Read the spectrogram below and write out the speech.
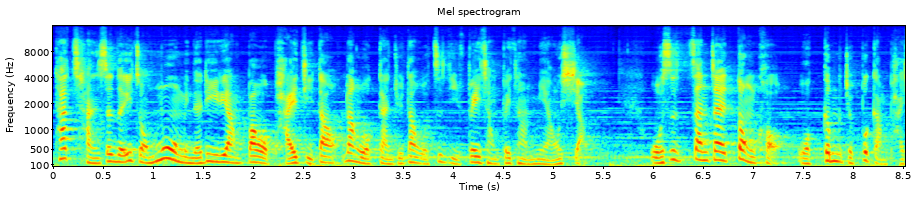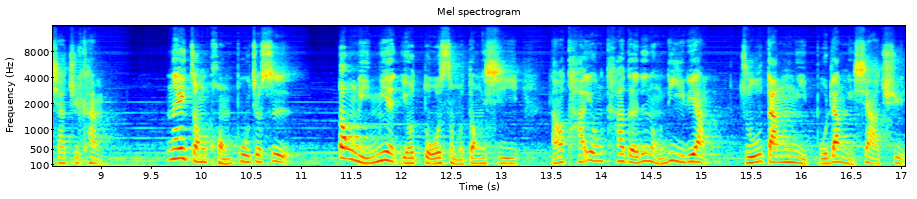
它产生的一种莫名的力量，把我排挤到，让我感觉到我自己非常非常渺小。我是站在洞口，我根本就不敢爬下去看。那一种恐怖就是洞里面有躲什么东西，然后他用他的那种力量阻挡你不让你下去。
